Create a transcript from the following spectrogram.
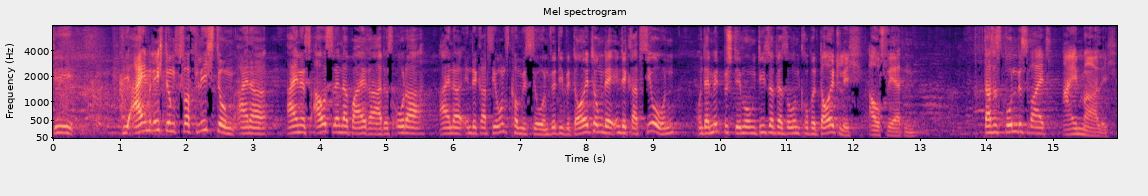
Die Einrichtungsverpflichtung eines Ausländerbeirates oder einer Integrationskommission wird die Bedeutung der Integration und der Mitbestimmung dieser Personengruppe deutlich aufwerten. Das ist bundesweit einmalig.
